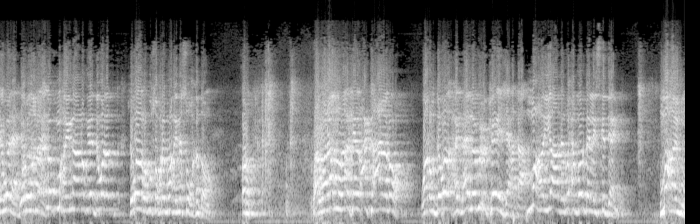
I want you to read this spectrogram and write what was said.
dawada, dawada maya. anagu ma hayna anagu iyo dawada dawada lagu soo qoray ma hayna suuqa ka doono. Orod. Waa walaaqdu halkee lacagta arago waanu dawada maxaad noogu xukeenaysaa haddaa ma hayo adeer waxa goor baa la iska daayay ma hayno.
